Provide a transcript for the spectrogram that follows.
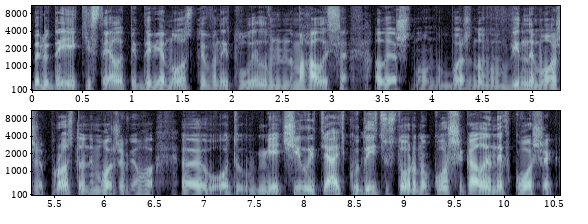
до людей, які стояли під 90, і вони тулили, вони намагалися, але ж ну, ну боже, ну він не може, просто не може. В нього е, от м'ячі летять кудись у сторону кошика, але не в кошик.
